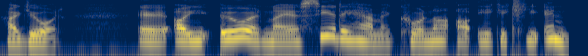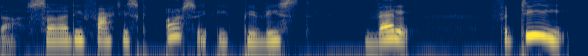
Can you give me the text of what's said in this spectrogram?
har gjort. Øh, og i øvrigt, når jeg siger det her med kunder og ikke klienter, så er det faktisk også et bevidst valg. Fordi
